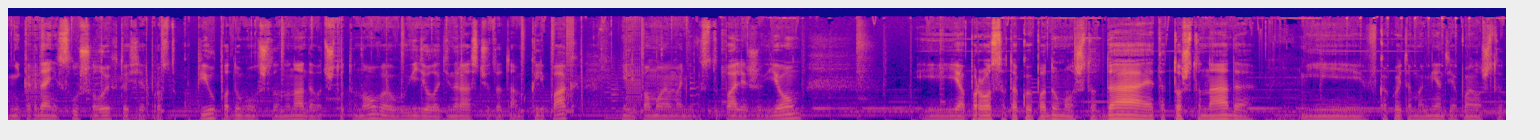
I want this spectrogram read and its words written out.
никогда не слушал их, то есть я просто купил, подумал, что ну надо вот что-то новое, увидел один раз что-то там клипак, или, по-моему, они выступали живьем, и я просто такой подумал, что да, это то, что надо, и в какой-то момент я понял, что,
